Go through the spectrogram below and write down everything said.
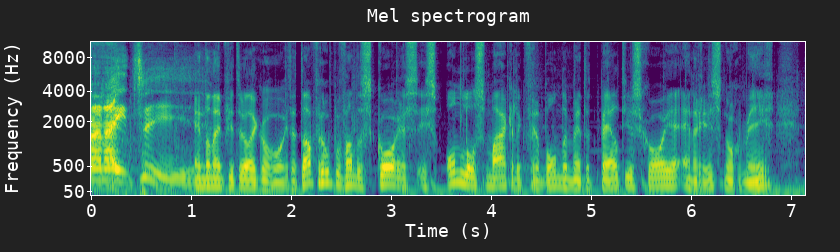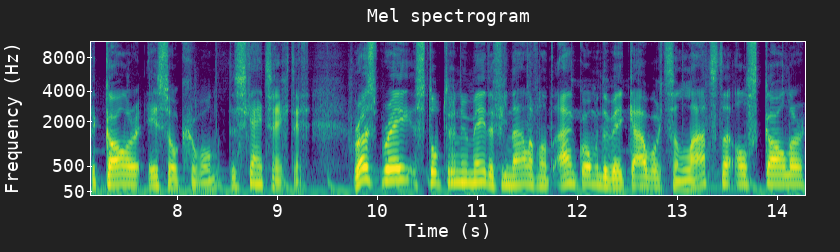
180! En dan heb je het wel gehoord. Het afroepen van de scores is onlosmakelijk verbonden met het pijltjes gooien. En er is nog meer. De caller is ook gewoon de scheidsrechter. Russ Bray stopt er nu mee. De finale van het aankomende WK wordt zijn laatste als caller.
